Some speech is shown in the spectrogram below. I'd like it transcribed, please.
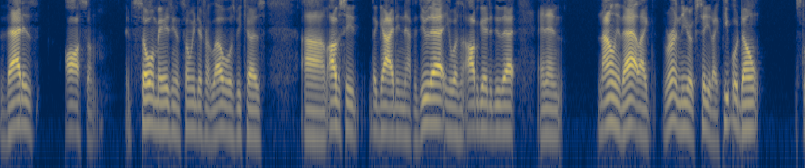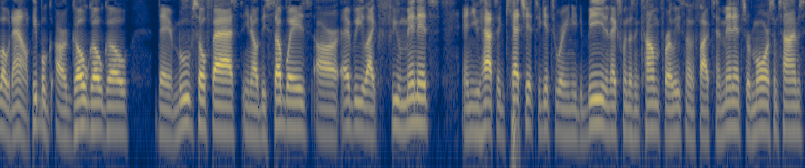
that is awesome. It's so amazing on so many different levels because Um, obviously, the guy didn't have to do that. He wasn't obligated to do that. And then, not only that, like we're in New York City, like people don't slow down. People are go go go. They move so fast. You know, these subways are every like few minutes, and you have to catch it to get to where you need to be. The next one doesn't come for at least another five ten minutes or more sometimes,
